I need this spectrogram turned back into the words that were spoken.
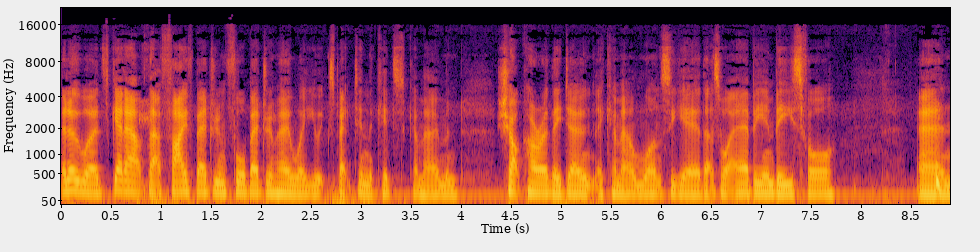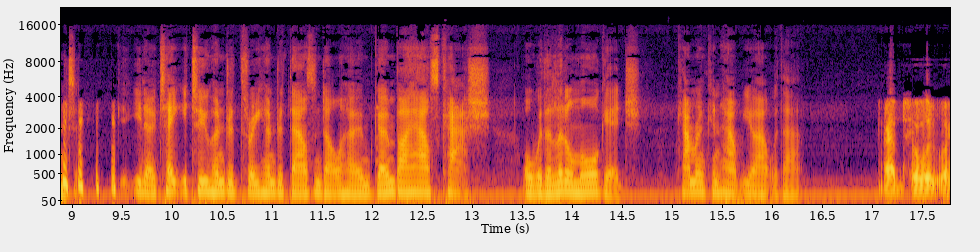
in other words, get out that five bedroom, four bedroom home where you're expecting the kids to come home and shock horror they don't. They come out once a year. That's what Airbnb's for. And you know, take your two hundred, three hundred thousand dollar home, go and buy a house cash or with a little mortgage. Cameron can help you out with that. Absolutely.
